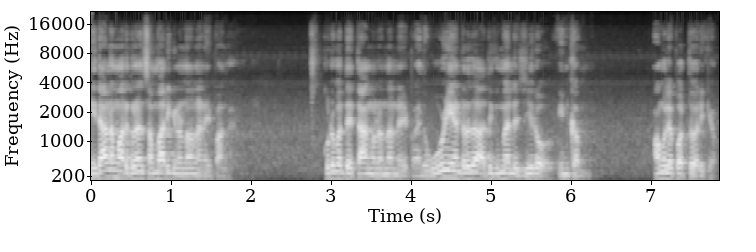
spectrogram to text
நிதானமாக இருக்கிறோம் சம்பாதிக்கணும்னு தான் நினைப்பாங்க. குடும்பத்தை தாங்கணும்னு தான் நினைப்பாங்க. இந்த ஊழியன்றது அதுக்கு மேலே ஜீரோ இன்கம் அவங்கள பொறுத்த வரைக்கும்.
